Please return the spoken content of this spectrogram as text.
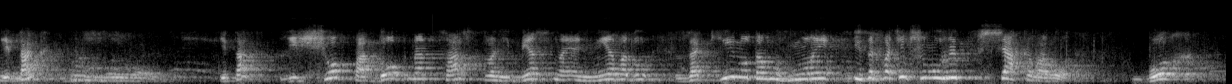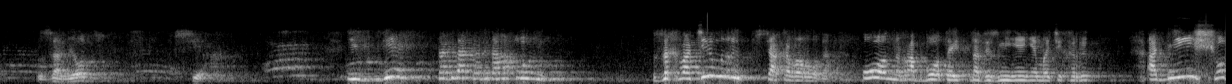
Итак, Итак, еще подобно Царство Небесное неводу, закинутому в море и захватившему рыб всякого рода. Бог зовет всех. И здесь, тогда, когда Он захватил рыб всякого рода, Он работает над изменением этих рыб. Одни еще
